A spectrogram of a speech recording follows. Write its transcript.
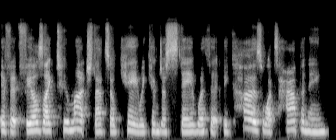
if it feels like too much, that's okay. We can just stay with it because what's happening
